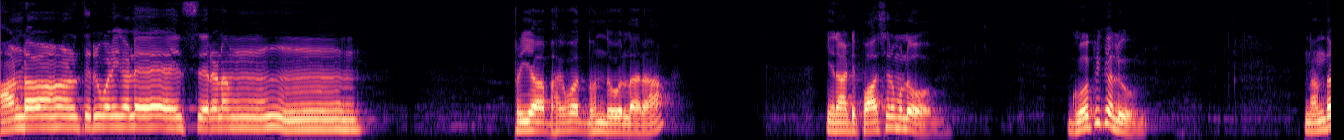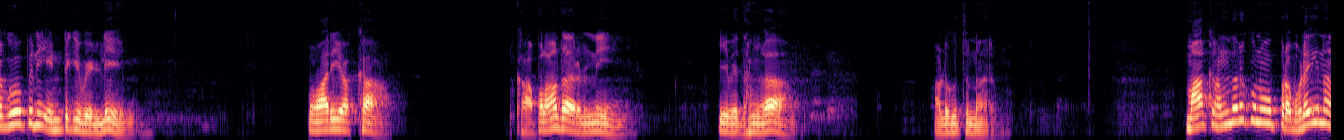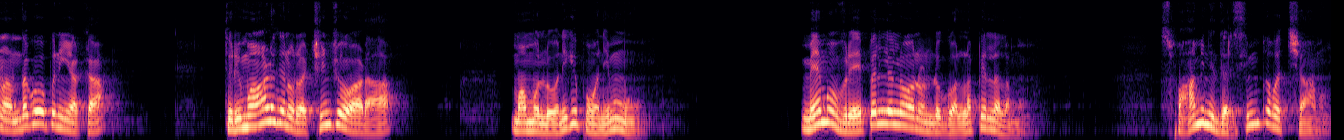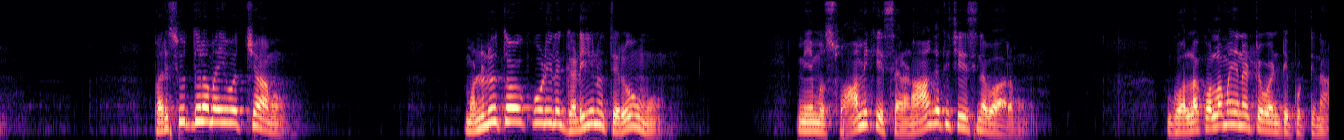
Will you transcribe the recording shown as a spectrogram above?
ఆండాళ్ తిరువడిగళే శరణం ప్రియ భగవద్బంధువులారా ఈనాటి పాసురములో గోపికలు నందగోపిని ఇంటికి వెళ్ళి వారి యొక్క కాపలాదారుల్ని ఈ విధంగా అడుగుతున్నారు. మాకందరకును ప్రభుడైన నందగోపుని యొక్క తిరుమాళుగను రక్షించువాడా? మమ్ము లోనికి పోనిమ్ము. మేము వ్రేపల్లెలో నుండి గొల్లపిల్లలము. స్వామిని దర్శింపవచ్చాము. పరిశుద్ధులమై వచ్చాము. మణులతో కూడిన గడియను తెరువుము. మేము స్వామికి శరణాగతి చేసిన వారము. గొల్లకొల్లమైనటువంటి పుట్టిన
